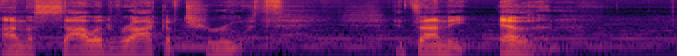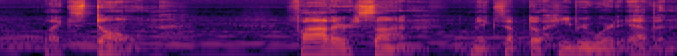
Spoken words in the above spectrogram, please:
on the solid rock of truth. It's on the Evan, like stone. Father, Son makes up the Hebrew word Evan.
